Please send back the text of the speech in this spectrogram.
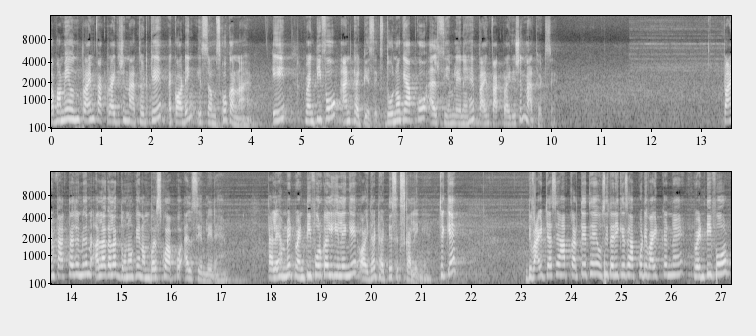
अब हमें उन प्राइम फैक्टराइजेशन मेथड के अकॉर्डिंग इस सम्स को करना है। ए 24 एंड 36 दोनों के आपको एलसीएम लेने हैं प्राइम फैक्टराइजेशन मेथड से। प्राइम फैक्टराइजेशन में अलग अलग दोनों के नंबर्स को आपको एलसीएम लेने हैं। पहले हमने 24 का लिए लेंगे और इधर 36 का लेंगे। ठीक है? डिवाइड जैसे आप करते थे, उसी तरीके से आपको डिवाइड करना है. Twenty four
